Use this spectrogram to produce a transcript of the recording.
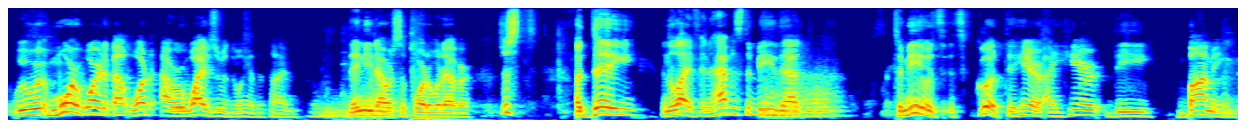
we were more worried about what our wives were doing at the time. They need our support or whatever. Just a day in life, and it happens to be that to me it was, it's good to hear. I hear the bombing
